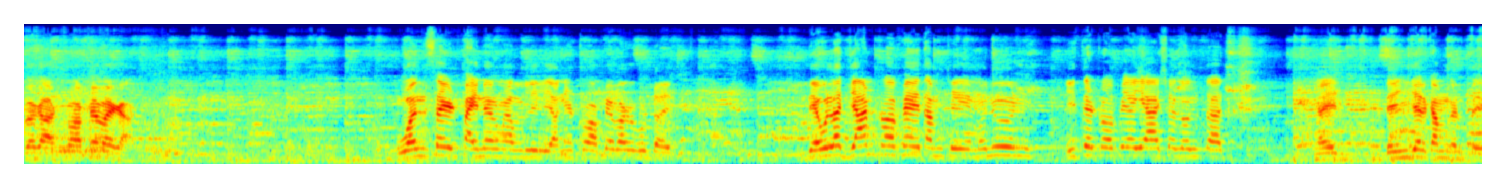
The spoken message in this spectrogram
बघा ट्रॉफ्या बघा. वन साइड फायनल मारलेली आणि ट्रॉफ्या बघा कुठं आहेत. देवला जाम ट्रॉफ्या आहेत आमचे. म्हणून इथे ट्रॉफ्या या अशा लोलतात. डेंजर काम करते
